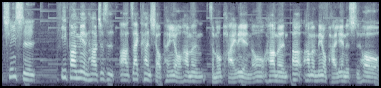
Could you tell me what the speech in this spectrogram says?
其实一方面他就是啊，在看小朋友他们怎么排练，然后他们啊，他们没有排练的时候，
